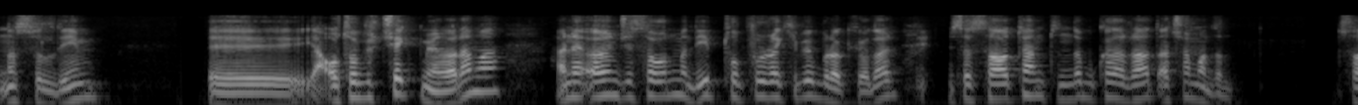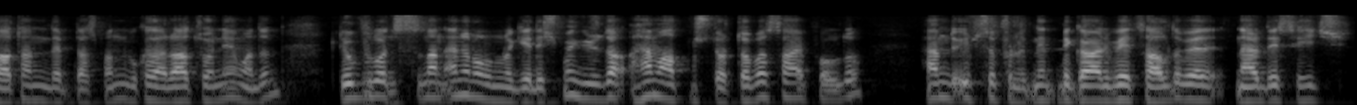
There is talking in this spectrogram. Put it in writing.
nasıl diyeyim e, ya otobüs çekmiyorlar ama hani önce savunma deyip topu rakibe bırakıyorlar. Mesela Southampton'da bu kadar rahat açamadın. Southampton deplasmanında bu kadar rahat oynayamadın. Liverpool Hı-hı. açısından en önemli gelişme yüzde hem 64 topa sahip oldu hem de 3-0'lık net bir galibiyet aldı ve neredeyse hiç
